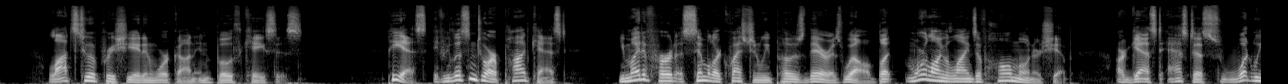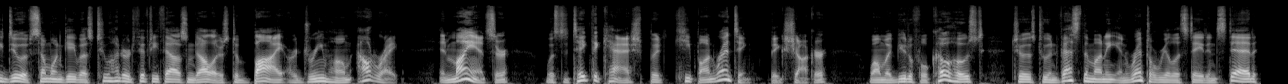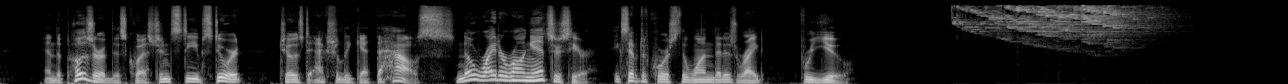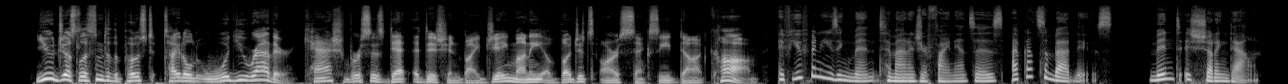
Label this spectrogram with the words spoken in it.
Lots to appreciate and work on in both cases. P.S. If you listen to our podcast, you might have heard a similar question we posed there as well, but more along the lines of home ownership. Our guest asked us what we do if someone gave us $250,000 to buy our dream home outright. And my answer was to take the cash but keep on renting. Big shocker. While my beautiful co host chose to invest the money in rental real estate instead. And the poser of this question, Steve Stewart, chose to actually get the house. No right or wrong answers here, except, of course, the one that is right for you. You just listened to the post titled Would You Rather Cash versus Debt Edition by J Money of BudgetsAreSexy.com. If you've been using Mint to manage your finances, I've got some bad news. Mint is shutting down.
